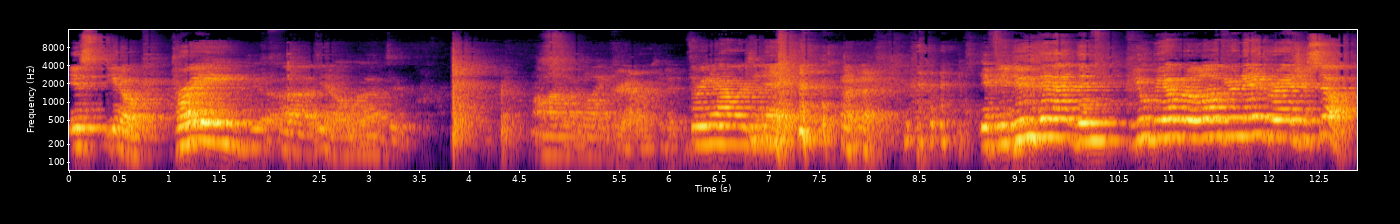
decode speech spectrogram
Is, you know, pray, uh, you know, uh, like, three hours a day. Three hours a day. if you do that, then you'll be able to love your neighbor as yourself.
